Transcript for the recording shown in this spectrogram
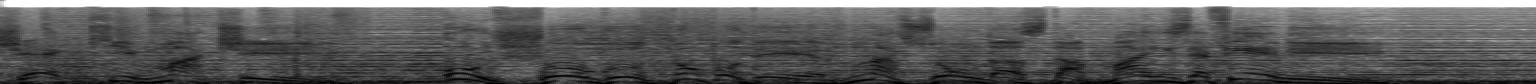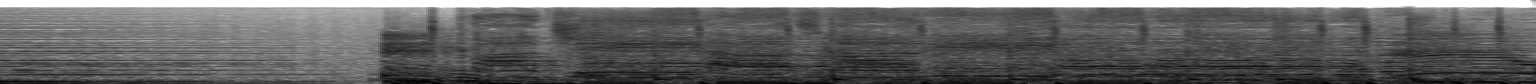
Cheque Mate. O jogo do poder nas ondas da Mais FM. Matias Marinho. Eu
